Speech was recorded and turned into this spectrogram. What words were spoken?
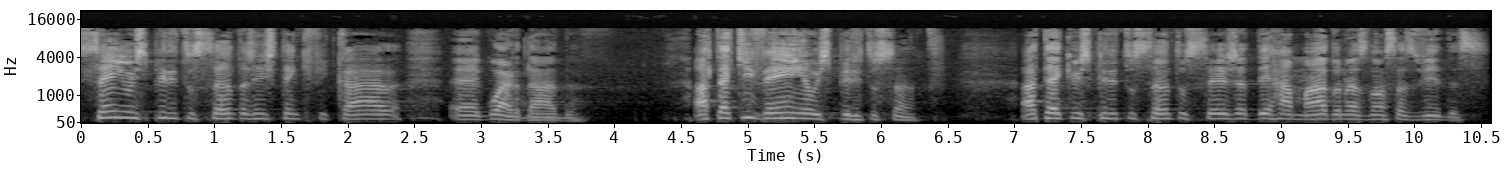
Sem o Espírito Santo, a gente tem que ficar é, guardado. Até que venha o Espírito Santo. Até que o Espírito Santo seja derramado nas nossas vidas.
